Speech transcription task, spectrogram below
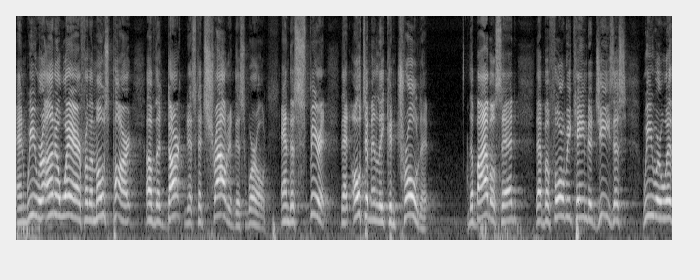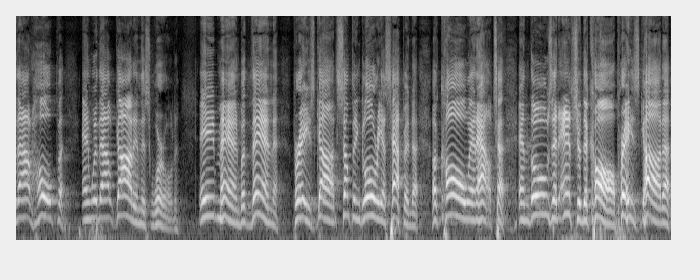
And we were unaware, for the most part, of the darkness that shrouded this world and the spirit that ultimately controlled it. The Bible said that before we came to Jesus, we were without hope and without God in this world. Amen. But then, praise God, something glorious happened. A call went out, and those that answered the call, praise God.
